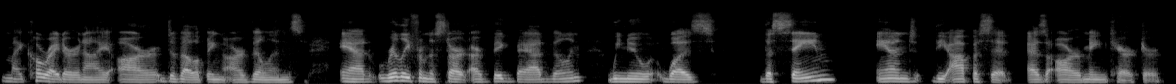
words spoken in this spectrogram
my co writer and I are developing our villains. And really, from the start, our big bad villain we knew was the same and the opposite as our main character.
